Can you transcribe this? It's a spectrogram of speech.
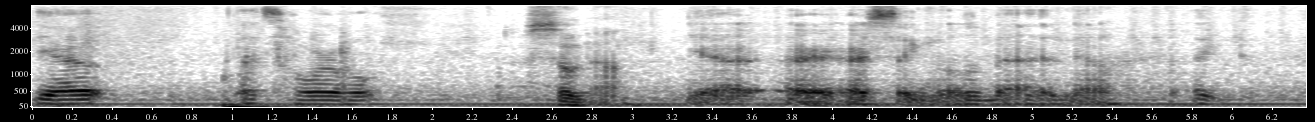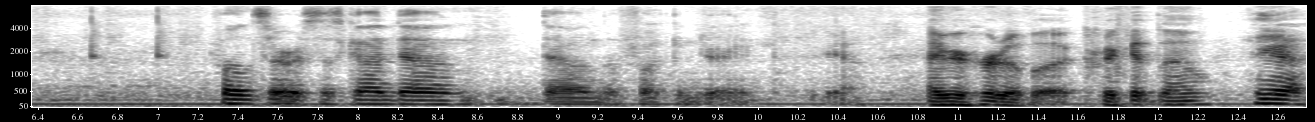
yeah. That's horrible. so dumb. Yeah, our, our signal's bad now. Like, phone service has gone down down the fucking drain. Yeah. Have you heard of uh, cricket though? Yeah,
